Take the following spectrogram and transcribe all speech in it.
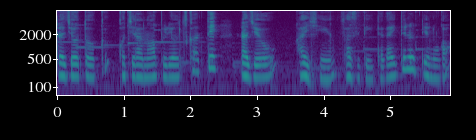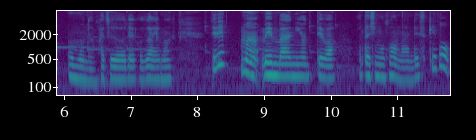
ラジオトークこちらのアプリを使ってラジオ配信をさせていただいてるっていうのが主な活動でございます。でねまあメンバーによっては私もそうなんですけど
